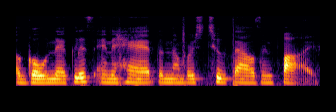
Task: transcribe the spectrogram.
a gold necklace, and it had the numbers 2005.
